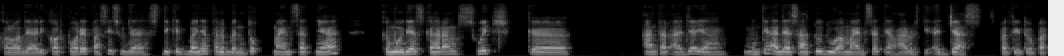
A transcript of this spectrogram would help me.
kalau dari corporate pasti sudah sedikit banyak terbentuk mindsetnya, kemudian sekarang switch ke antar aja yang mungkin ada satu dua mindset yang harus di-adjust seperti itu Pak.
